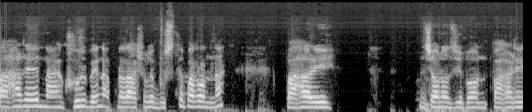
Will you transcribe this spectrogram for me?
পাহাড়ে না ঘুরবেন, আপনারা আসলে বুঝতে পারবেন না। পাহাড়ি জনজীবন, পাহাড়ি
